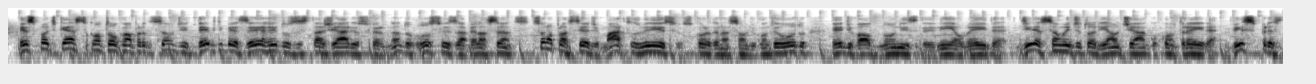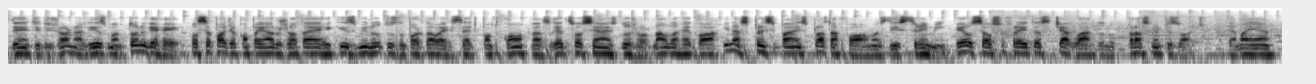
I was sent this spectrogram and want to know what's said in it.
Esse podcast contou com a produção de David Bezerra e dos estagiários Fernando Russo e Isabela Santos. Sonoplastia de Marcos Vinícius. Coordenação de conteúdo, Edivaldo Nunes e Deni Almeida. Direção editorial, Tiago Contreira. Vice-presidente de jornalismo, Antônio Guerreiro. Você pode acompanhar o JR 15 Minutos no portal r7.com, nas redes sociais do Jornal da Record e nas principais plataformas de streaming. Eu, Celso Freitas, te aguardo no próximo episódio. Até amanhã.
